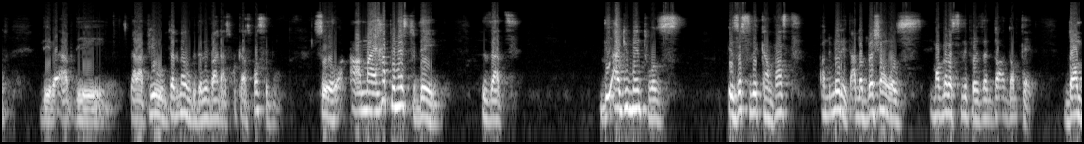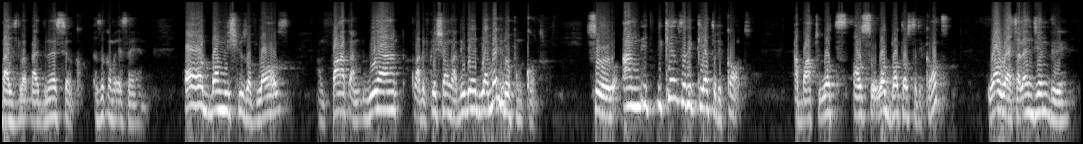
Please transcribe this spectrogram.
the uh, the that appeal judgment will be delivered as quick as possible. So uh, my happiness today is that the argument was exhaustively canvassed on the merit and the objection was marvelously present, adopted, done by, by the NESOC, SAN. All done issues of laws and fact and where clarifications are needed were made in open court. So, and it became very clear to the court about what also, what brought us to the court, why we are challenging the,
